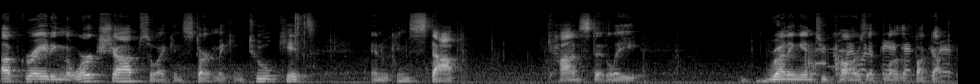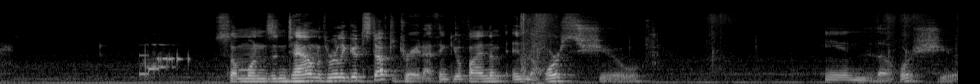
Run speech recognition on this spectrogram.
upgrading the workshop so I can start making toolkits and we can stop constantly running into cars that blow the fuck up. Someone's in town with really good stuff to trade. I think you'll find them in the horseshoe. In the horseshoe.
